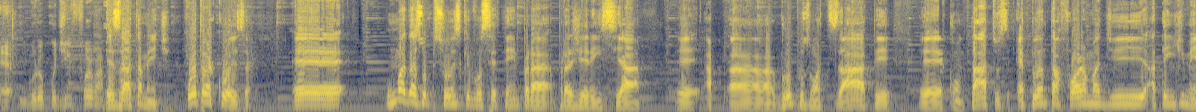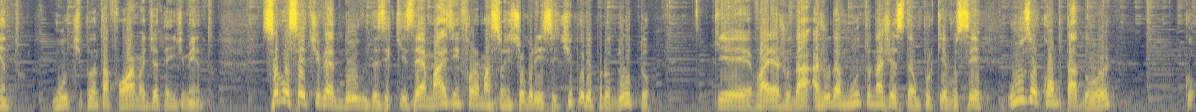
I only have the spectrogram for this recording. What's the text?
É grupo de informação. Exatamente. Outra coisa, é, uma das opções que você tem para gerenciar é, a, a, grupos no WhatsApp, é, contatos, é plataforma de atendimento multiplataforma de atendimento. Se você tiver dúvidas e quiser mais informações sobre esse tipo de produto, que vai ajudar, ajuda muito na gestão, porque você usa o computador, uh,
